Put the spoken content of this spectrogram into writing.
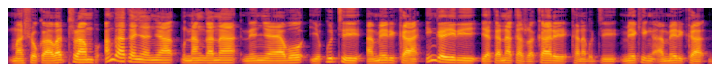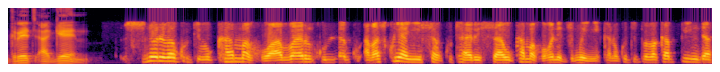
mashoko avatrump anga akanyanya kunangana nenyaya yavo yekuti america inge iri yakanaka zvakare kana kuti making america great again zvinoreva kuti ukama hwavari kuda havasi kunyanyisa kutarisa ukama hwavo nedzimwe nyika nokuti pavakapinda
